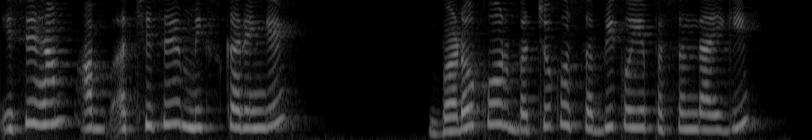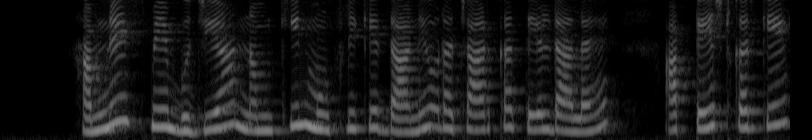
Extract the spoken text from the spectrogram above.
इसे हम अब अच्छे से मिक्स करेंगे। बड़ों को और बच्चों को सभी को ये पसंद आएगी। हमने इसमें भुजिया, नमकीन, मूंगफली के दाने और अचार का तेल डाला है। आप टेस्ट करके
